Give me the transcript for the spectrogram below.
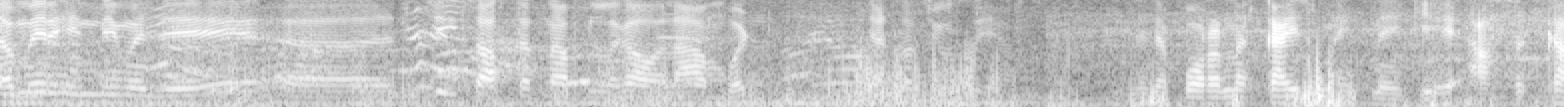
दमेर हिंदी म्हणजे चिंच असतात ना आपल्याला गावाला आंबट. त्याचा ज्यूस आहे. त्या पोरांना काहीच माहीत नाही की हे असं का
